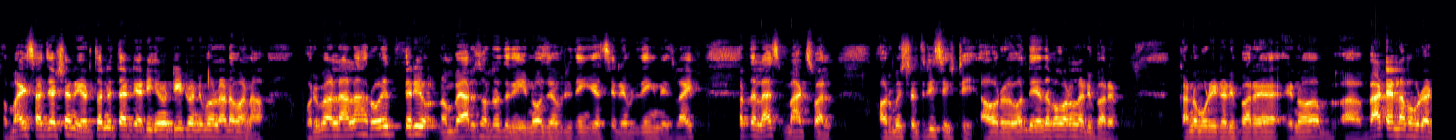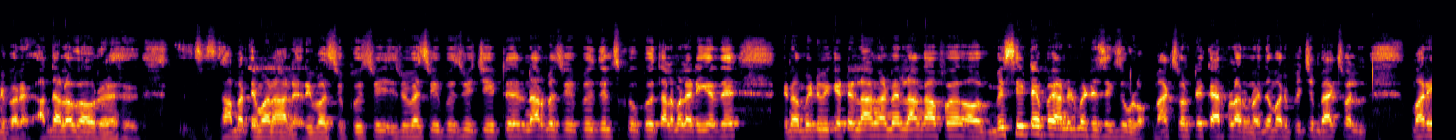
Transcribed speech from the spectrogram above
so my suggestion எடுத்தோடனே தேர்ட்டி அடிக்கணும் டி டுவெண்ட்டி விளையாட வேணாம். பொறுமையாக விளையாடலாம் ரோஹித் தெரியும். நம்ம யாரும் சொல்கிறதுக்கு he knows everything yes everything in is life loss Maxwell அவர் மிஸ்டர் த்ரீ சிக்ஸ்டி அவர் வந்து எந்த பக்கம் வேணாலும் அடிப்பார். கண்ணை மூடிட்டு அடிப்பார். இன்னும் பேட்டை இல்லாமல் கூட அடிப்பார். அந்த அளவுக்கு அவர் சாமர்த்தியமான ஆள். ரிவர்ஸ் ஸ்வீப்பு ஸ்வீ ரிவர்ஸ் ஸ்வீப்பு ஸ்விட்ச் ஹிட்டு நார்மல் ஸ்வீப்பு தில் ஸ்கூப்பு தலைமையில் அடிக்கிறது. இன்னும் mid wicket long on long off miss ஹிட்டே போய் ஹண்ட்ரட் மீட்டர் சிக்ஸ் விழும். மேக்ஸ்வெல்ட்டு கேர்ஃபுல்லாக இருக்கணும். இந்த மாதிரி பிச்சு மேக்ஸ்வெல் மாதிரி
